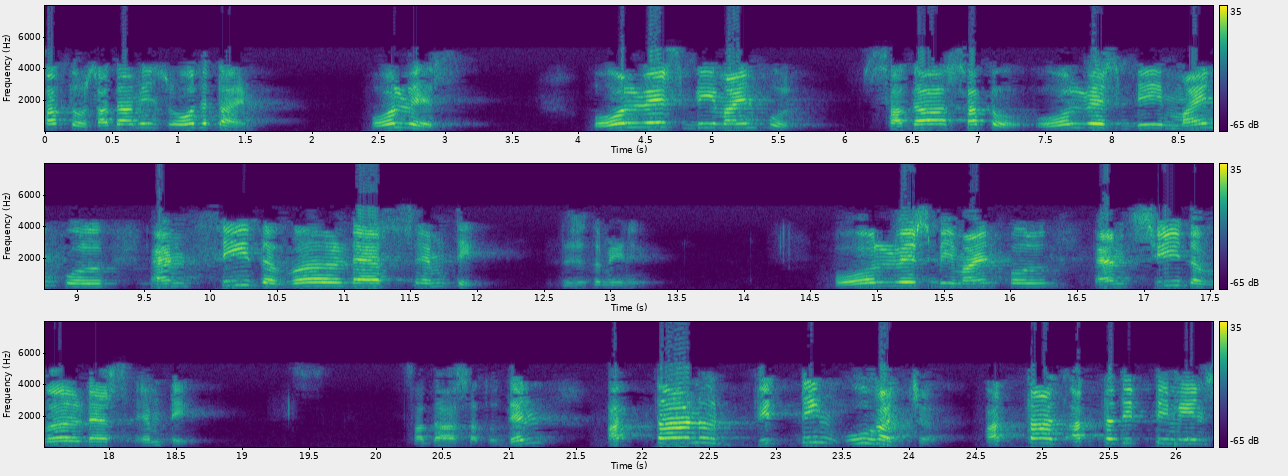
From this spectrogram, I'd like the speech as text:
sato. Sada means all the time. Always. Always be mindful. Sada sato. Always be mindful and see the world as empty. This is the meaning. Always be mindful and see the world as empty. Sada sato. Then, attanu ditting uhacha. Atta, atta ditti means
